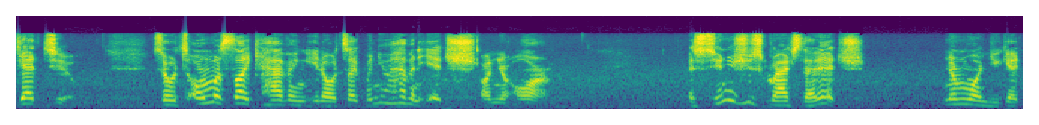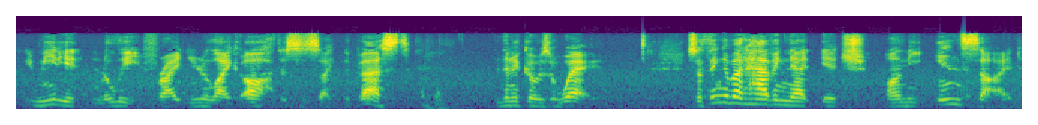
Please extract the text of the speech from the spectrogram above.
get to. So it's almost like having, you know, it's like when you have an itch on your arm. As soon as you scratch that itch, number one, you get immediate relief, right? And you're like, oh, this is like the best. And then it goes away. So think about having that itch on the inside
